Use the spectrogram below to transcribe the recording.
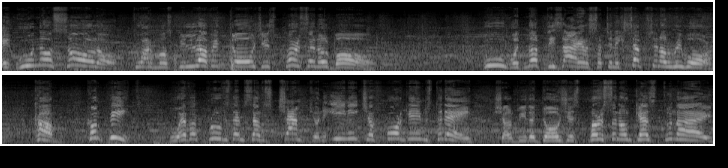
a uno solo, to our most beloved Doge's personal ball. Who would not desire such an exceptional reward? Come, compete! Whoever proves themselves champion in each of four games today shall be the Doge's personal guest tonight.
